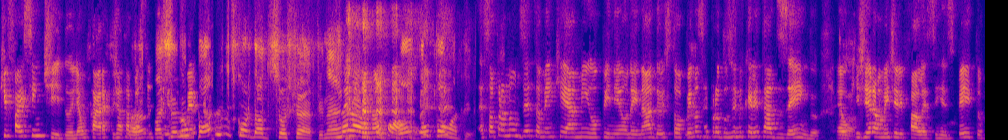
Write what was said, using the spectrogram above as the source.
que faz sentido. Ele é um cara que já está passando. É, mas você não mercado. pode discordar do seu chefe, né? Não, não pode. não pode. É só para não dizer também que é a minha opinião nem nada, eu estou apenas reproduzindo o que ele está dizendo. É ah. o que geralmente ele fala a esse respeito.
